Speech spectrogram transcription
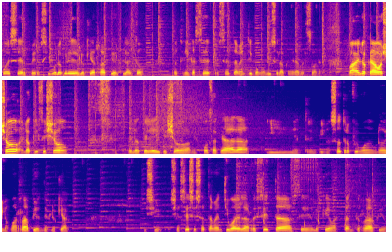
puede ser, pero si vos lo querés desbloquear rápido el plato, lo tenés que hacer exactamente como lo hizo la primera persona. Va, es lo que hago yo, lo que hice yo, es lo que le dije yo a mi esposa que haga y, nosotros fuimos uno de los más rápidos en desbloquear. Y si, si haces exactamente igual a la receta, se desbloquea bastante rápido.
